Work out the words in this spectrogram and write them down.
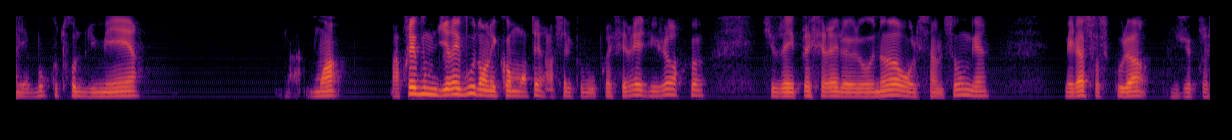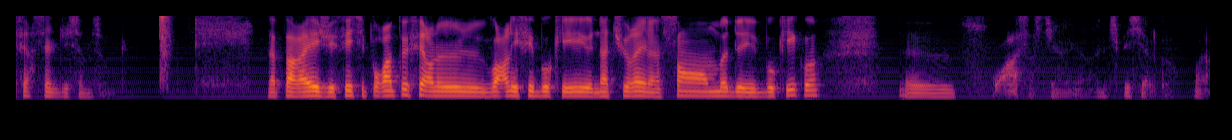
il y a beaucoup trop de lumière. Moi, après, vous me direz, vous, dans les commentaires, hein, celle que vous préférez du genre, quoi. Si vous avez préféré le, Honor ou le Samsung. Hein. Mais là, sur ce coup-là, je préfère celle du Samsung. Là, pareil, j'ai fait, c'est pour un peu faire le, voir l'effet bokeh euh, naturel, hein, sans mode bokeh, quoi. Euh, ça se tient, une spéciale, quoi. Voilà.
